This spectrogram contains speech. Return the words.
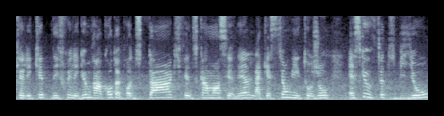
que l'équipe des fruits et légumes rencontre un producteur qui fait du conventionnel, la question vient toujours est-ce que vous faites du bio?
